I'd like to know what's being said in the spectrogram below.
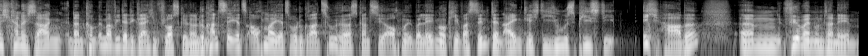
ich kann euch sagen, dann kommen immer wieder die gleichen Floskeln. Und du kannst dir jetzt auch mal, jetzt wo du gerade zuhörst, kannst du dir auch mal überlegen, okay, was sind denn eigentlich die USPs, die ich habe ähm, für mein Unternehmen.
